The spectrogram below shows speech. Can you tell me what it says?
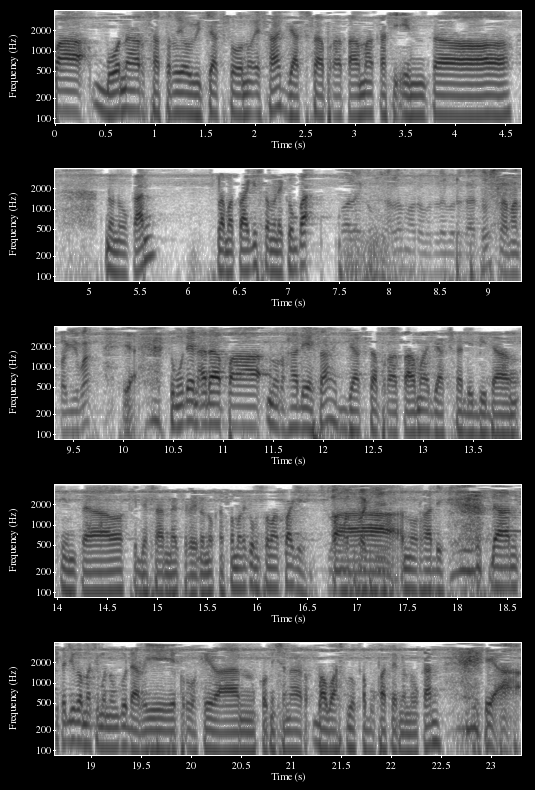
Pak Bonar Satrio Wicaksono Esa, Jaksa Pratama Kasih Intel Nunukan. Selamat pagi, Assalamualaikum Pak. Waalaikumsalam warahmatullahi wabarakatuh. Selamat pagi Pak. Ya, kemudian ada Pak Nur Hadesa, Jaksa Pratama, Jaksa di bidang Intel Kejaksaan Negeri Nunukan. Assalamualaikum, selamat pagi. Selamat Pak pagi. Nur Hadi. Dan kita juga masih menunggu dari perwakilan Komisioner Bawaslu Kabupaten Nunukan. Ya,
